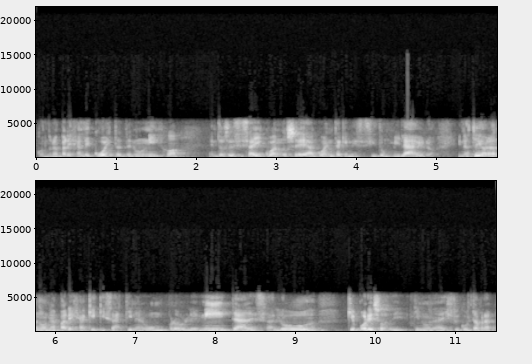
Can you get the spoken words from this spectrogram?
Cuando a una pareja le cuesta tener un hijo, entonces es ahí cuando se da cuenta que necesita un milagro. Y no estoy hablando de una pareja que quizás tiene algún problemita de salud, que por eso tiene una dificultad. Para...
